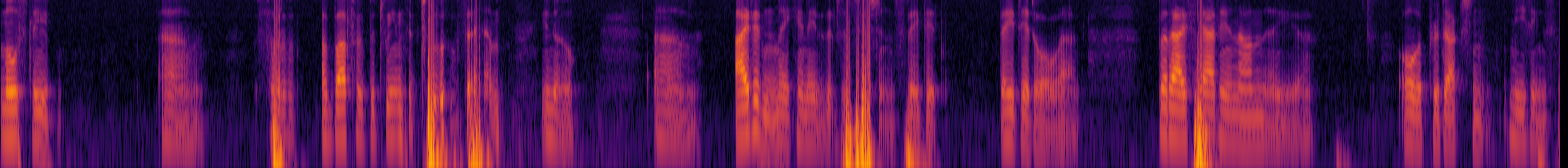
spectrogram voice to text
mostly um, sort of a buffer between the two of them. You know, um, I didn't make any of the decisions. They did, they did all that. But I sat in on the uh, all the production meetings,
